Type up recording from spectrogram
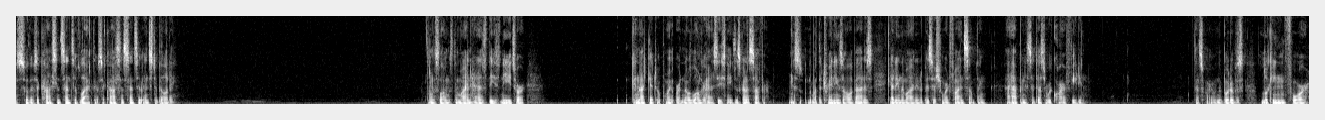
so there's a constant sense of lack. There's a constant sense of instability. And as long as the mind has these needs or cannot get to a point where it no longer has these needs, it's going to suffer. This is what the training is all about, is getting the mind in a position where it finds something, a happiness that doesn't require feeding. That's why when the Buddha was looking for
